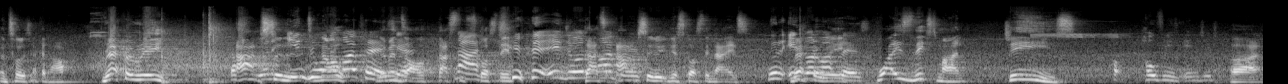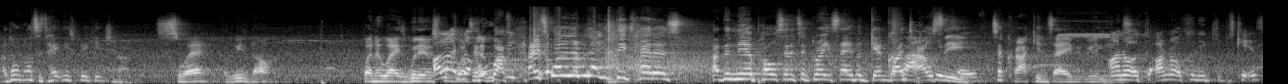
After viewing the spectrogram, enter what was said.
until the second half. Referee. That's Absolutely. Injure one no, of my players. Leventhal, yeah. that's nah, disgusting. one That's absolutely disgusting, that is. You're injure one of my players. What is this, man? Jeez. Ho- Hopefully he's injured. Alright, I don't know how to take these free kicks, you know. swear, I really don't. But anyways, Williams like the to the box. And it's one of them like ditch headers at the near post, and it's a great save again by Cracking Chelsea. save. It's a cracking save, it really is. I know. I know what colour keeper's kit is.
